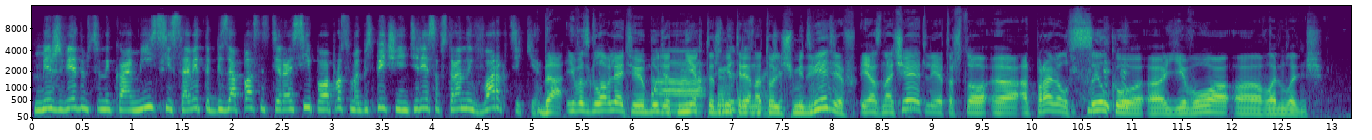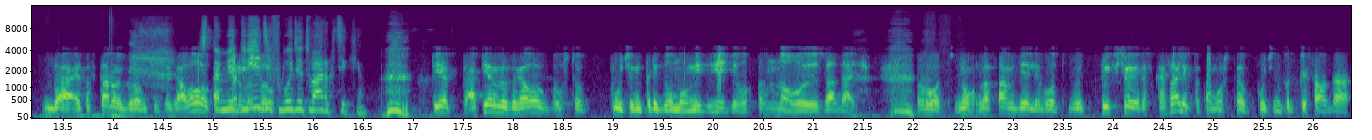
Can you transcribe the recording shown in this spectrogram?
Межведомственной комиссии Совета безопасности России по вопросам обеспечения интересов страны в Арктике. Да, и возглавлять ее будет а, некто Дмитрий Анатольевич значит? Медведев. И означает ли это, что э, отправил в ссылку э, его э, Владимир Владимирович? Да, это второй громкий заголовок. Что а Медведев был... будет в Арктике. А первый заголовок был, что Путин придумал Медведеву новую задачу. Вот. Ну, на самом деле, вот вы, вы все и рассказали, потому что Путин подписал, да,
